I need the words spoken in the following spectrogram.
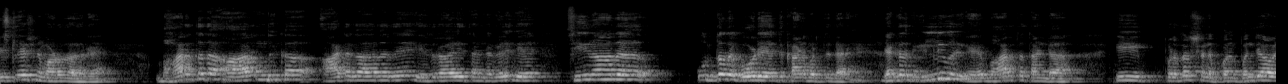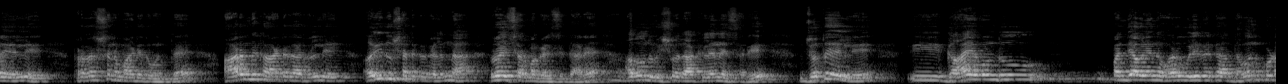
ವಿಶ್ಲೇಷಣೆ ಮಾಡೋದಾದರೆ, ಭಾರತದ ಆರಂಭಿಕ ಆಟಗಾರರೇ ಎದುರಾಳಿ ತಂಡಗಳಿಗೆ ಚೀನಾದ ಉದ್ದದ ಗೋಡೆ ಅಂತ ಕಾಣಬರ್ತಿದ್ದಾರೆ. ಯಾಕಂದ್ರೆ ಇಲ್ಲಿವರೆಗೆ ಭಾರತ ತಂಡ ಈ ಪ್ರದರ್ಶನ, ಪಂದ್ಯಾವಳಿಯಲ್ಲಿ ಪ್ರದರ್ಶನ ಮಾಡಿರುವಂತೆ ಆರಂಭಿಕ ಆಟಗಾರರಲ್ಲಿ ಐದು ಶತಕಗಳನ್ನು ರೋಹಿತ್ ಶರ್ಮಾ ಗಳಿಸಿದ್ದಾರೆ. ಅದೊಂದು ವಿಶ್ವ ದಾಖಲೆನೇ ಸರಿ. ಜೊತೆಯಲ್ಲಿ ಈ ಗಾಯಗೊಂಡು ಪಂದ್ಯಾವಳಿಯಿಂದ ಹೊರಗೆ ಉಳಿಬೇಕಾದ ಧವನ್ ಕೂಡ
